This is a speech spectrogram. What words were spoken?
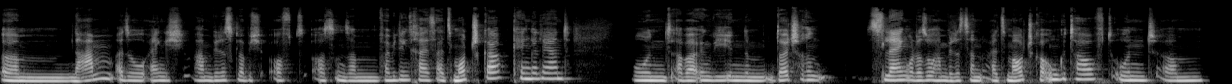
ähm, Namen. Also eigentlich haben wir das, glaube ich, oft aus unserem Familienkreis als Motschka kennengelernt. Und aber irgendwie in einem deutscheren Slang oder so haben wir das dann als Mautschka umgetauft. Und ähm,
